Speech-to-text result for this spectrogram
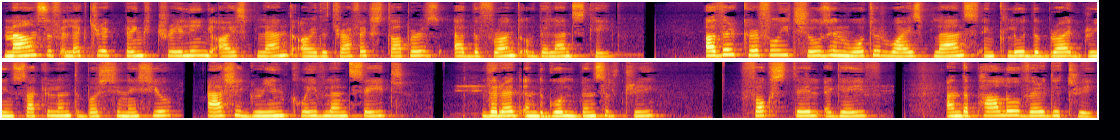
Mounds of electric pink trailing ice plant are the traffic stoppers at the front of the landscape. Other carefully chosen water-wise plants include the bright green succulent bush senecio, ashy green Cleveland sage, the red and gold pencil tree, foxtail agave, and the palo verde tree,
